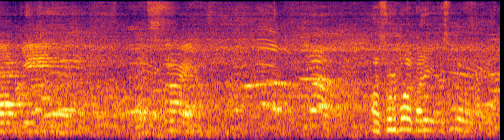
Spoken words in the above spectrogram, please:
that game. Let's start. Oh, Ask for the ball, buddy. Ask for the ball.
